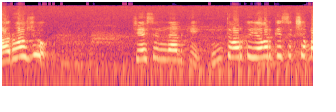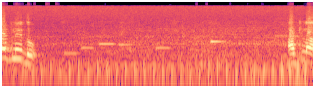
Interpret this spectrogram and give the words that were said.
ఆ రోజు చేసిన దానికి ఇంతవరకు ఎవరికి శిక్ష పడలేదు? అట్లా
